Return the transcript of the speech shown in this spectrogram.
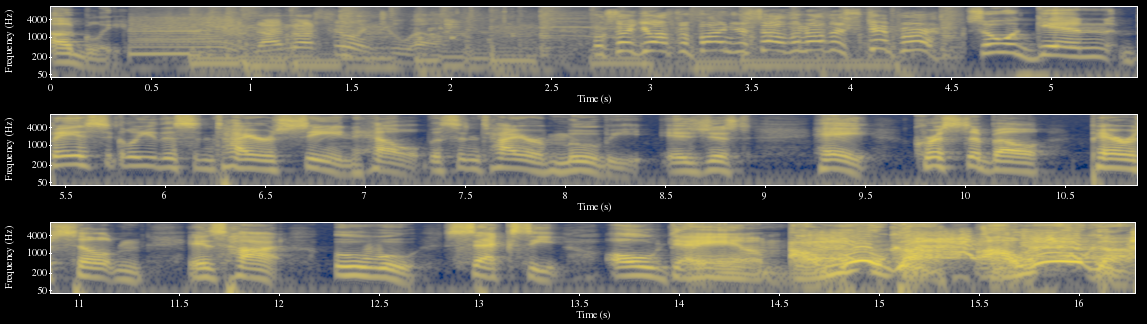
ugly. I'm not feeling too well. Looks like you have to find yourself another skipper. So again, basically this entire scene, hell, this entire movie is just, hey, Christabel Paris Hilton is hot. Ooh, woo, sexy. Oh, damn. Awooga! Awooga!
